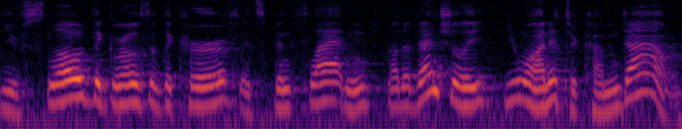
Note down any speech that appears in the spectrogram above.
you've slowed the growth of the curve, it's been flattened, but eventually you want it to come down.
